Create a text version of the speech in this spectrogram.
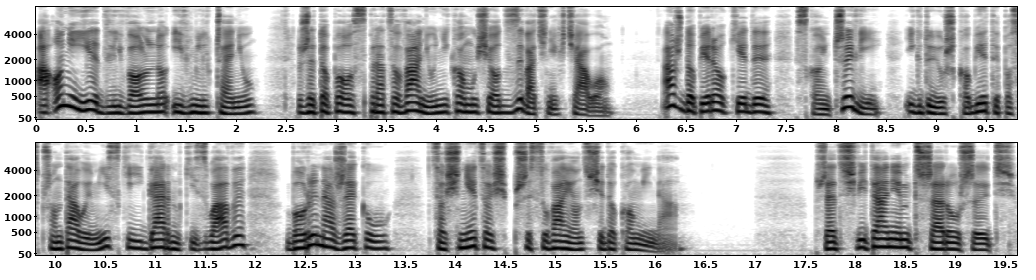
a oni jedli wolno i w milczeniu, że to po spracowaniu nikomu się odzywać nie chciało. Aż dopiero kiedy skończyli i gdy już kobiety posprzątały miski i garnki z ławy, Boryna rzekł, coś niecoś przysuwając się do komina. Przed świtaniem trza ruszyć.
